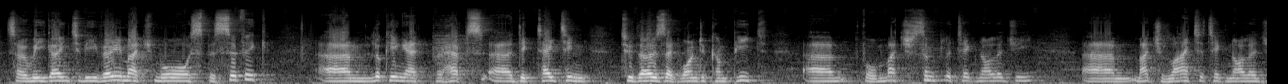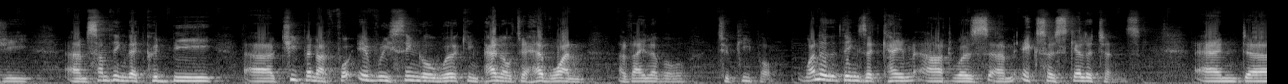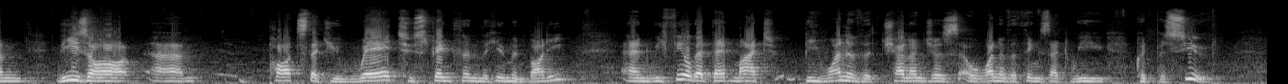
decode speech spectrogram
So we're going to be very much more specific, um, looking at perhaps uh, dictating to those that want to compete um, for much simpler technology, um, much lighter technology, um, something that could be uh, cheap enough for every single working panel to have one available to people. One of the things that came out was um, exoskeletons. And um, these are um, parts that you wear to strengthen the human body. And we feel that that might be one of the challenges or one of the things that we could pursue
